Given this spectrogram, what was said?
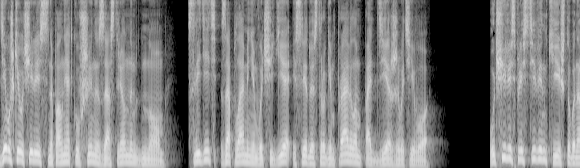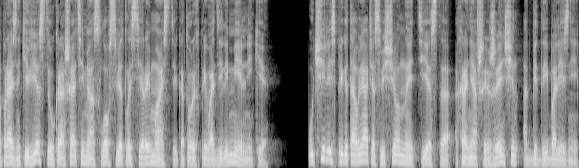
Девушки учились наполнять кувшины заостренным дном, следить за пламенем в очаге и, следуя строгим правилам, поддерживать его. Учились плести венки, чтобы на празднике Весты украшать ими ослов светло-серой масти, которых приводили мельники. Учились приготовлять освященное тесто, охранявшее женщин от беды и болезней.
